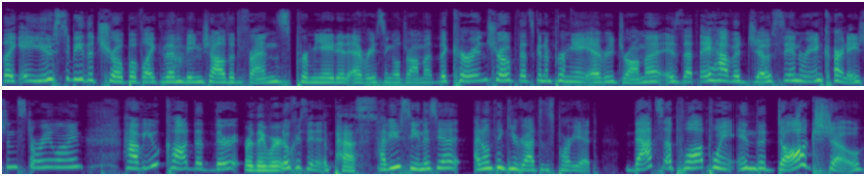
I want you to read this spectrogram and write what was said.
like it used to be the trope of like them being childhood friends permeated every single drama. The current trope that's going to permeate every drama is that they have a Joseon reincarnation storyline. Have you caught that they're Or they were No, Christina. past. Have you seen this yet? I don't think you got to this part yet. That's a plot point in the dog show.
